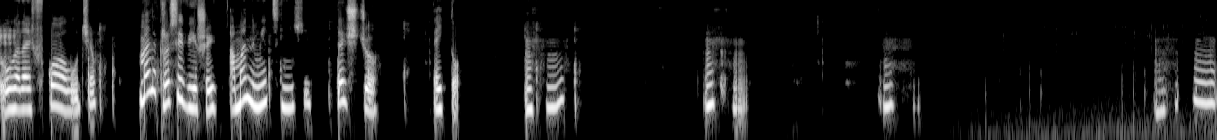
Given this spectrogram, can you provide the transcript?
Угадаєш, в кого лучше, У мене красивіший. а в мене міцніший. Та що? Та й то. Угу. Угу. Так,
